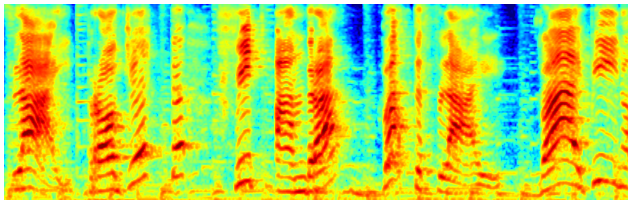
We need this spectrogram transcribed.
Fly Project Fit Andra Butterfly. Vai Pino!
